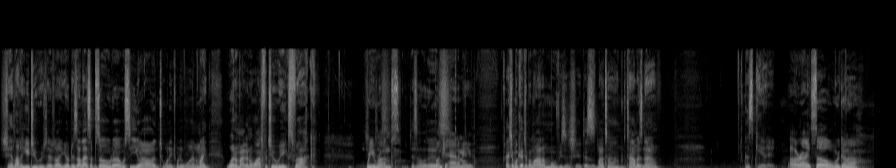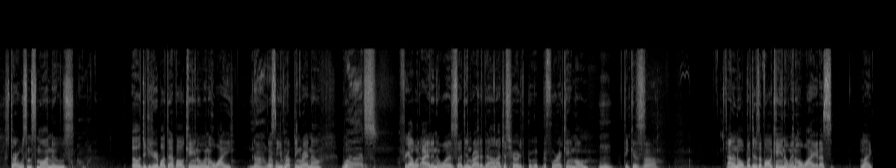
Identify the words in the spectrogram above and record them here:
shit, a lot of YouTubers. They're like, yo, this is our last episode. Uh, we'll see you all in 2021. I'm like, what am I going to watch for two weeks? Fuck. Reruns. That's all it is. Bunch of anime. Actually, I'm to catch up on a lot of movies and shit. This is my time. The time is now. Let's get it. All right, so we're gonna start with some small news. Oh, did you hear about that volcano in Hawaii Nah, that's happened with erupting right now? that? What? I forgot what island it was. I didn't write it down. I just heard it b- before I came home. Mm-hmm. I think it's uh, I don't know, but there's a volcano in Hawaii that's like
